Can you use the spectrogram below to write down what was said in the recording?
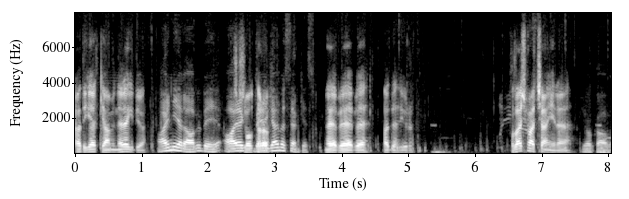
Hadi gel Kamil nereye gidiyor? Aynı yer abi B'ye. A'ya Sol B'ye taraf. gelmesin herkes. B B B. Hadi yürü. Flash mı açacaksın yine? Yok abi.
